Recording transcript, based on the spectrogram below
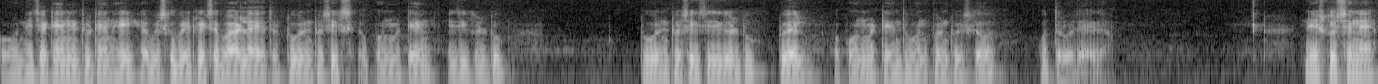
और नीचे टेन इंटू टेन है ही। अब इसको ब्रैकेट से बाहर लाए तो टू इंटू सिक्स अपॉन में ten is equal to two into six is equal to twelve upon में टेन तो वन पॉइंट टू इसका उत्तर हो जाएगा। नेक्स्ट क्वेश्चन है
